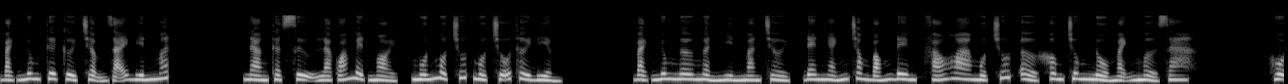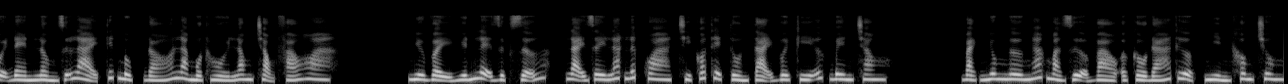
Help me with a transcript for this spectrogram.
Bạch Nhung tươi cười chậm rãi biến mất. Nàng thật sự là quá mệt mỏi, muốn một chút một chỗ thời điểm. Bạch Nhung ngơ ngẩn nhìn màn trời, đen nhánh trong bóng đêm, pháo hoa một chút ở không trung nổ mạnh mở ra. Hội đèn lồng giữ lại tiết mục đó là một hồi long trọng pháo hoa. Như vậy huyến lệ rực rỡ, lại dây lát lướt qua chỉ có thể tồn tại với ký ức bên trong. Bạch Nhung ngơ ngác mà dựa vào ở cầu đá thượng, nhìn không chung.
